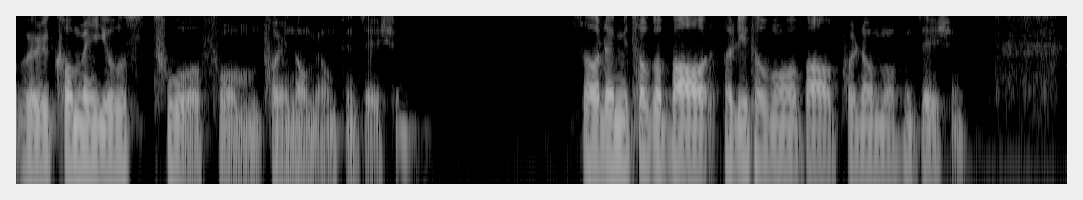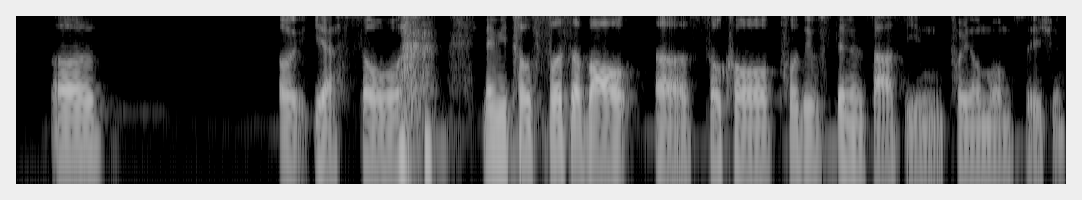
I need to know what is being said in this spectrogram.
very common use tool from polynomial optimization. So let me talk about a little more about polynomial optimization. Uh, oh yeah, so let me talk first about uh, so-called Positivstellensatz in polynomial optimization.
